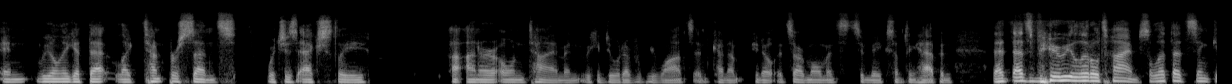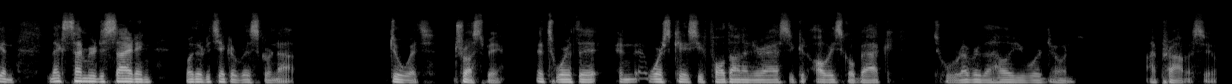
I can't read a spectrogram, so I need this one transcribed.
And we only get that like 10%, which is actually uh, on our own time and we can do whatever we want and kind of you know it's our moments to make something happen that that's very little time so let that sink in next time you're deciding whether to take a risk or not do it trust me it's worth it in worst case you fall down on your ass you could always go back to whatever the hell you were doing i promise you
